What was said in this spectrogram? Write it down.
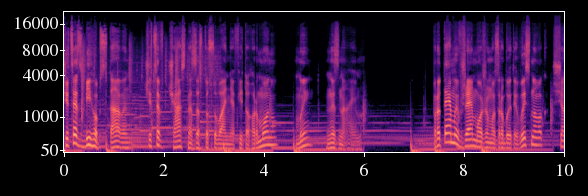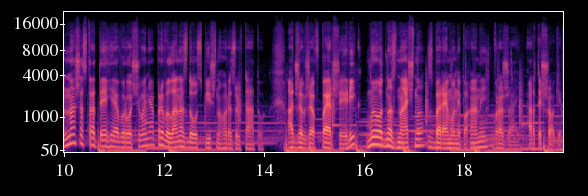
Чи це збіг обставин, чи це вчасне застосування фітогормону, ми не знаємо. Проте ми вже можемо зробити висновок, що наша стратегія вирощування привела нас до успішного результату, адже вже в перший рік ми однозначно зберемо непоганий врожай артишоків.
